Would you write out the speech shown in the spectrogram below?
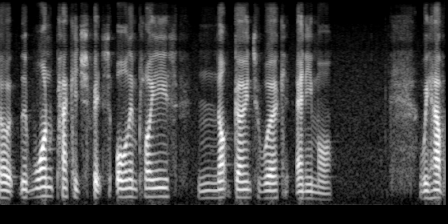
So the one package fits all employees, not going to work anymore. We have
